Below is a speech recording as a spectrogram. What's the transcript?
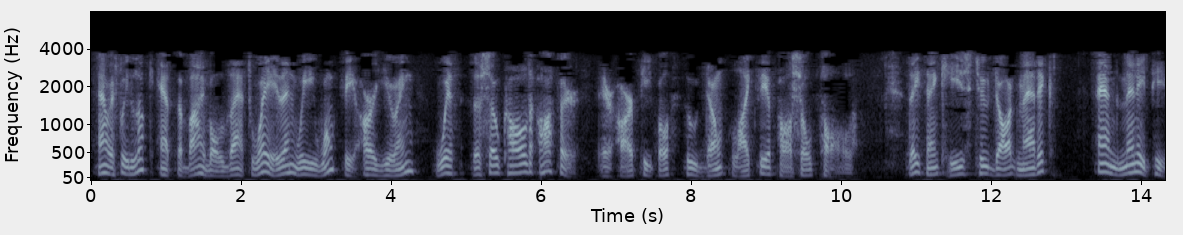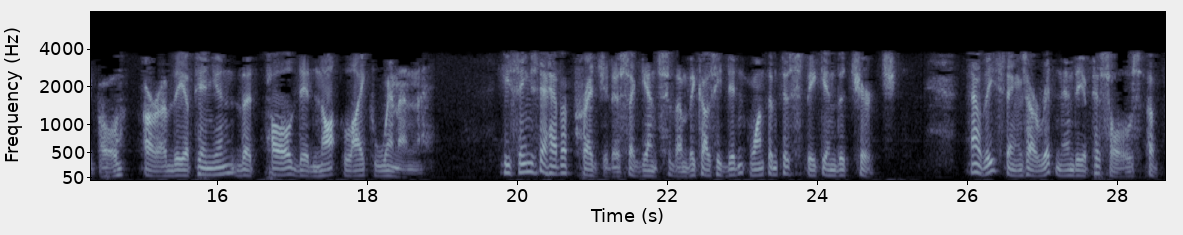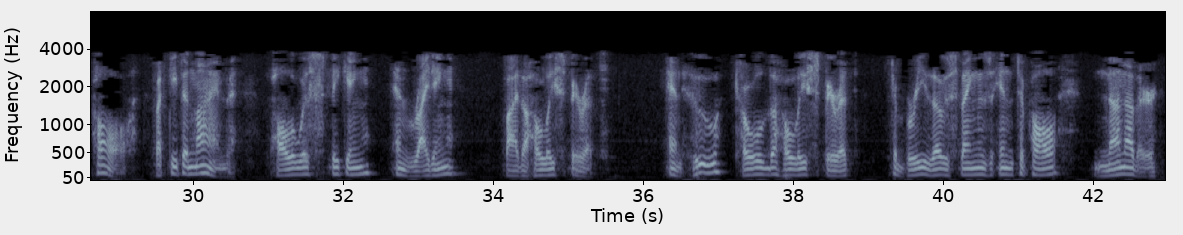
Now, if we look at the Bible that way, then we won't be arguing with the so-called author. There are people who don't like the Apostle Paul. They think he's too dogmatic, and many people are of the opinion that Paul did not like women. He seems to have a prejudice against them because he didn't want them to speak in the church. Now these things are written in the epistles of Paul, but keep in mind, Paul was speaking and writing by the Holy Spirit. And who told the Holy Spirit to breathe those things into Paul? None other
